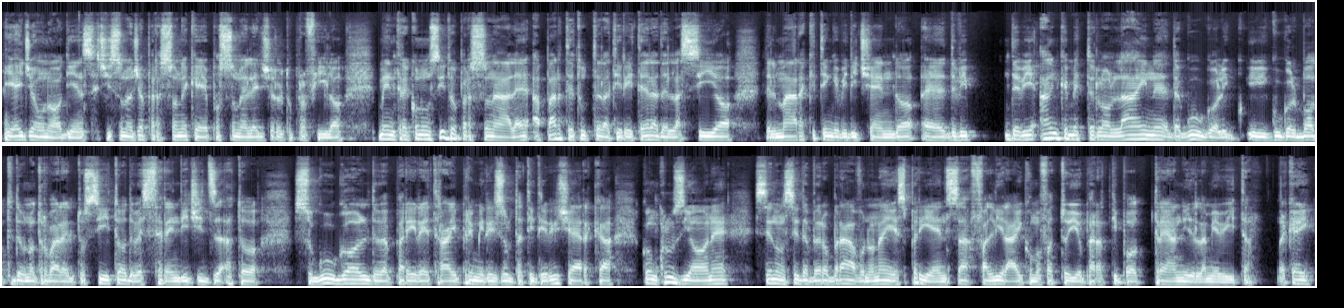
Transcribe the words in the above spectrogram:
e hai già un audience, ci sono già persone che possono leggere il tuo profilo, mentre con un sito personale, a parte tutta la tiritera della SEO, del marketing e vi dicendo, eh, devi devi anche metterlo online da Google, I, Google bot devono trovare il tuo sito, deve essere indicizzato su Google, deve apparire tra i primi risultati di ricerca. Conclusione, se non sei davvero bravo, non hai esperienza, fallirai come ho fatto io per tipo tre anni della mia vita, ok?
